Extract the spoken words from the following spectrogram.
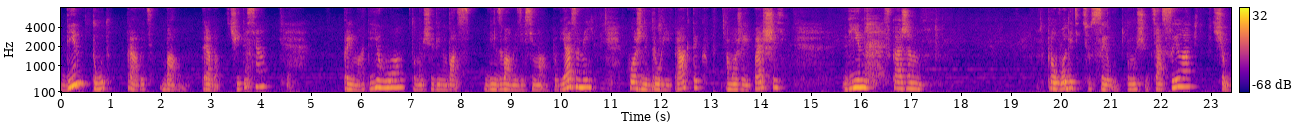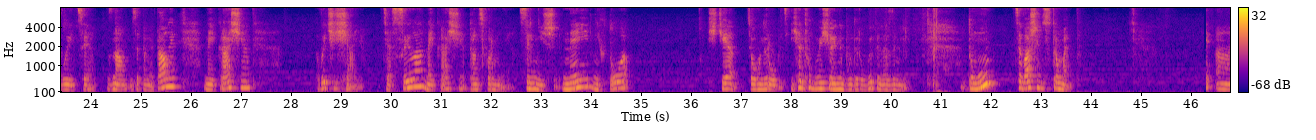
він тут править балом. Треба вчитися, приймати його, тому що він вас, він з вами зі всіма пов'язаний. Кожний другий практик, а може і перший, він, скажімо, проводить цю силу, тому що ця сила, щоб ви це знали і запам'ятали, найкраще вичищає. Ця сила найкраще трансформує, сильніше. Неї ніхто ще цього не робить. І я думаю, що і не буде робити на землі. Тому це ваш інструмент,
